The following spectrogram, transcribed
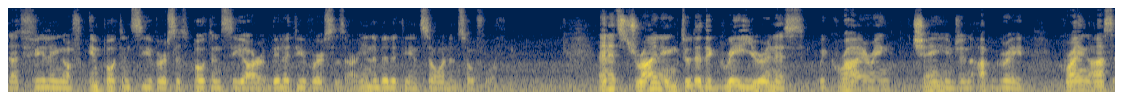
that feeling of impotency versus potency, our ability versus our inability, and so on and so forth. And it's trining to the degree Uranus requiring change and upgrade, requiring us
